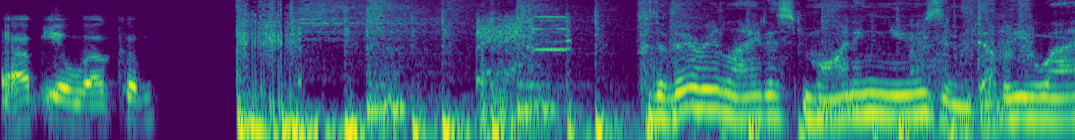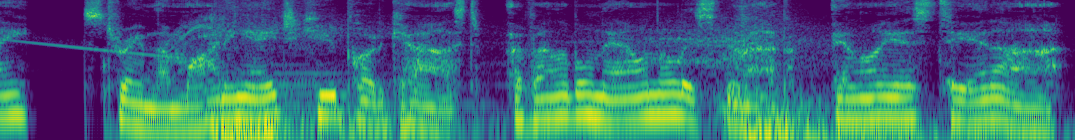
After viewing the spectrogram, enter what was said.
Yep, you're welcome. For the very latest mining news in WA, stream the Mining HQ podcast, available now on the Listener app, LISTNR.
